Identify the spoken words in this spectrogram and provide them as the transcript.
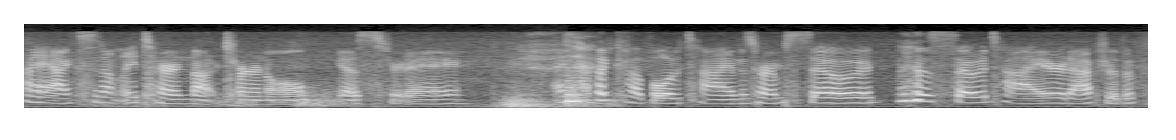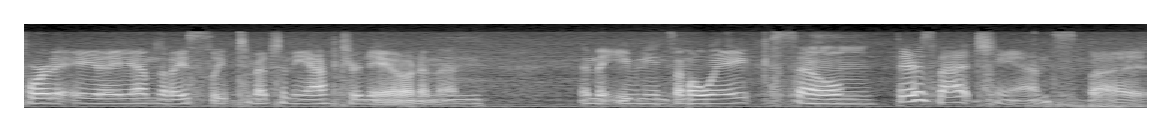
I accidentally turned nocturnal yesterday. I have a couple of times where I'm so so tired after the 4 to 8 a.m. that I sleep too much in the afternoon and then in the evenings I'm awake. So Mm. there's that chance, but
